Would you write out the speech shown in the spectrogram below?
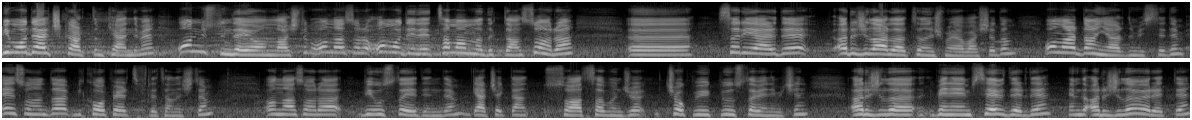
bir model çıkarttım kendime. Onun üstünde yoğunlaştım. Ondan sonra o modeli tamamladıktan sonra e, Sarıyer'de arıcılarla tanışmaya başladım. Onlardan yardım istedim. En sonunda bir kooperatifle tanıştım. Ondan sonra bir usta edindim. Gerçekten Suat Sabuncu çok büyük bir usta benim için. Arıcılığı beni hem sevdirdi hem de arıcılığı öğretti.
